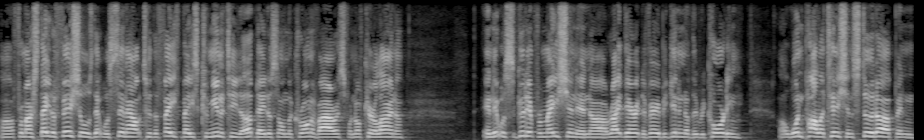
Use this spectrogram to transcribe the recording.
uh, from our state officials that was sent out to the faith based community to update us on the coronavirus for North Carolina. And it was good information. And uh, right there at the very beginning of the recording, uh, one politician stood up, and,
